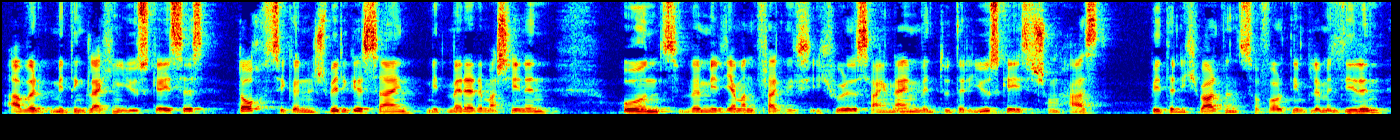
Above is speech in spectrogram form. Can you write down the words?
aber mit den gleichen Use Cases. Doch, sie können schwieriger sein, mit mehreren Maschinen. Und wenn mir jemand fragt, ich würde sagen, nein, wenn du der Use Case schon hast, bitte nicht warten, sofort implementieren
